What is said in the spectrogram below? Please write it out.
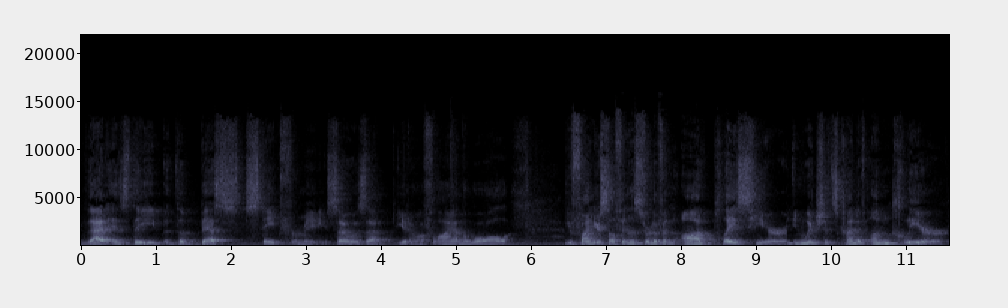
That is the the best state for me. So is that you know a fly on the wall you find yourself in a sort of an odd place here in which it's kind of unclear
